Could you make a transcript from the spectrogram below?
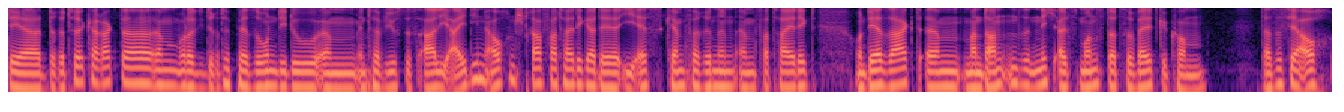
Der dritte Charakter ähm, oder die dritte Person, die du ähm, interviewst, ist Ali Aydin, auch ein Strafverteidiger, der IS-Kämpferinnen ähm, verteidigt. Und der sagt, ähm, Mandanten sind nicht als Monster zur Welt gekommen. Das ist ja auch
